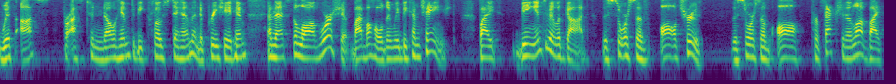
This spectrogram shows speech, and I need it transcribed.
with us, for us to know Him, to be close to Him, and appreciate Him. And that's the law of worship. By beholding, we become changed. By being intimate with God, the source of all truth, the source of all perfection and love. By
